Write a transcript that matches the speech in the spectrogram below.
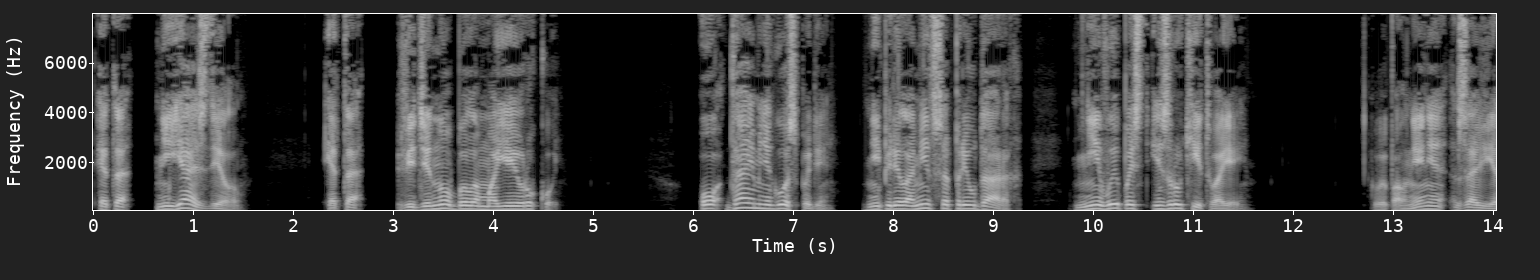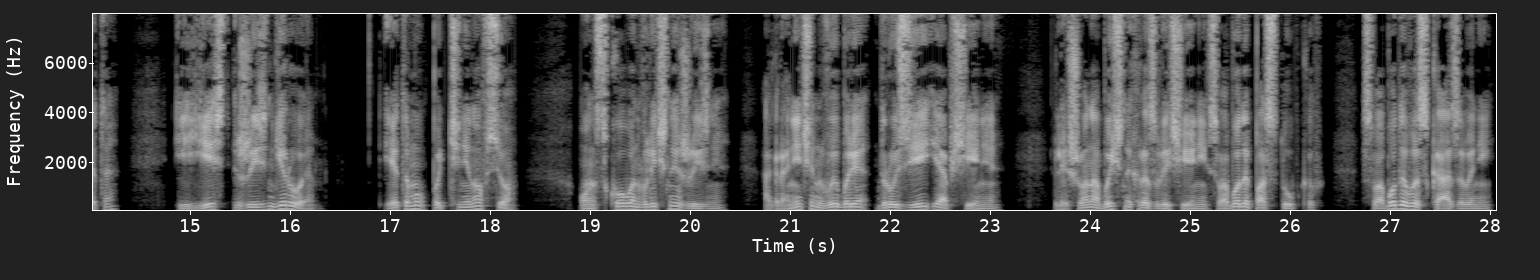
Это не я сделал, это ведено было моей рукой. О, дай мне, Господи, не переломиться при ударах, не выпасть из руки Твоей. Выполнение завета и есть жизнь героя. Этому подчинено все. Он скован в личной жизни, ограничен в выборе друзей и общения, лишен обычных развлечений, свободы поступков, свободы высказываний,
